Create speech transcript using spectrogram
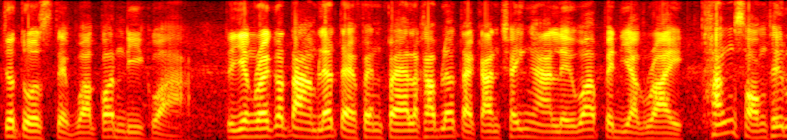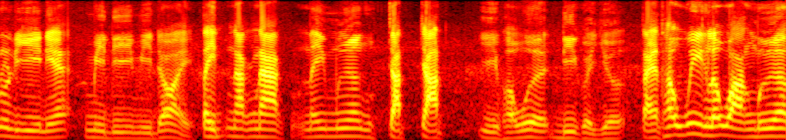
เจ้าตัว Step Wagon ดีกว่า แต่อย่างไรก็ตามแล้วแต่แฟนๆแล้วครับ แล้วแต่การใช้งานเลยว่าเป็นอย่างไร ทั้ง 2 เทคโนโลยีนี้มีดีมีด้อย ติดหนักๆ ในเมืองจัดๆ e-power ดีกว่าเยอะ แต่ถ้าวิ่งระหว่างเมือง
